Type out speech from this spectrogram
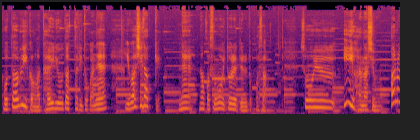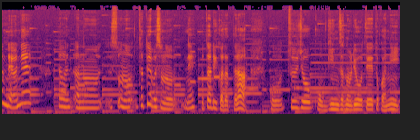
ホタルイカが大量だったりとかねイワシだっけ？ねなんかすごい取れてるとかさそういういい話もあるんだよね。だからあのその例えばそのねホタルイカだったらこう通常こう銀座の料亭とかに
